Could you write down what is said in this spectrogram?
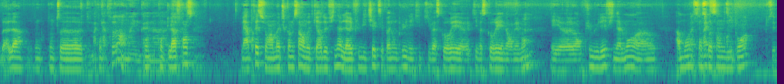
bah, là contre, euh, contre, 80 en moyenne quand même, contre la France. Mais après sur un match comme ça en mode quart de finale, la République tchèque c'est pas non plus une équipe qui va scorer qui va scorer énormément et en cumulé finalement à, moins de 170 points. C'est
